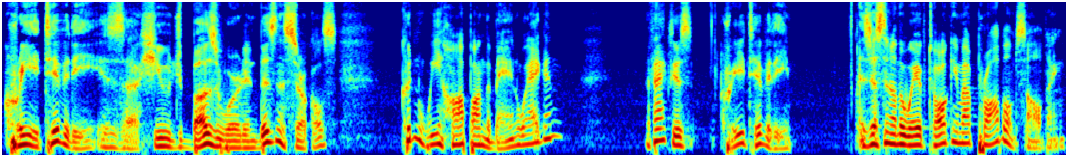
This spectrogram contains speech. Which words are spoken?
creativity is a huge buzzword in business circles, couldn't we hop on the bandwagon? The fact is, creativity is just another way of talking about problem solving.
